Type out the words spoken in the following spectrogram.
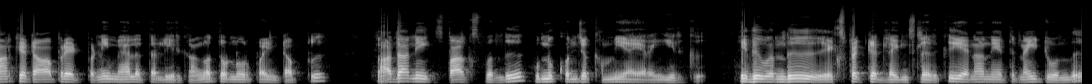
மார்க்கெட் ஆப்ரேட் பண்ணி மேலே தள்ளியிருக்காங்க தொண்ணூறு பாயிண்ட் அப்பு அதானி ஸ்டாக்ஸ் வந்து இன்னும் கொஞ்சம் கம்மியாக இறங்கியிருக்கு இது வந்து எக்ஸ்பெக்டட் லைன்ஸில் இருக்குது ஏன்னா நேற்று நைட்டு வந்து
